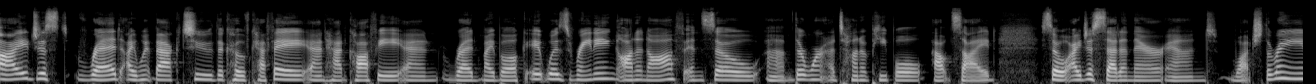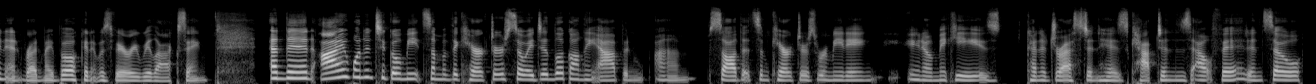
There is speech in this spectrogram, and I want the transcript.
I just read, I went back to the Cove Cafe and had coffee and read my book. It was raining on and off. And so um, there weren't a ton of people outside. So I just sat in there and watched the rain and read my book, and it was very relaxing. And then I wanted to go meet some of the characters. So I did look on the app and um, saw that some characters were meeting. You know, Mickey is kind of dressed in his captain's outfit. And so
